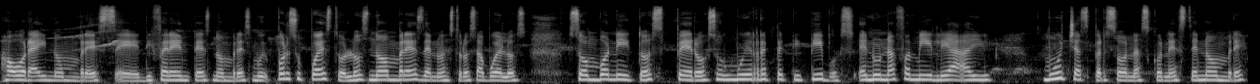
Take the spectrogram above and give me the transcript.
Ahora hay nombres eh, diferentes, nombres muy... Por supuesto, los nombres de nuestros abuelos son bonitos, pero son muy repetitivos. En una familia hay muchas personas con este nombre.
